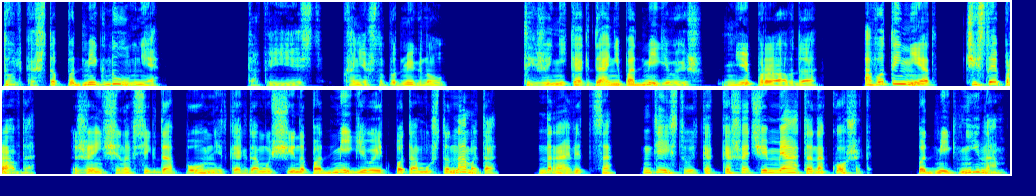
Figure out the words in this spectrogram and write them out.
только что подмигнул мне». «Так и есть. Конечно, подмигнул. Ты же никогда не подмигиваешь. Неправда. А вот и нет. Чистая правда. Женщина всегда помнит, когда мужчина подмигивает, потому что нам это нравится. Действует, как кошачья мята на кошек. Подмигни нам,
